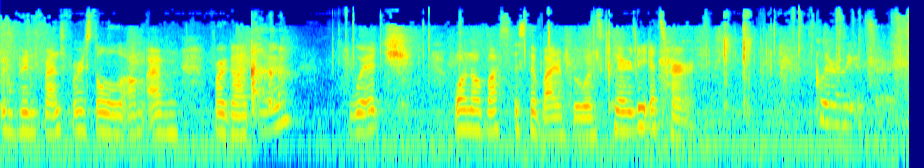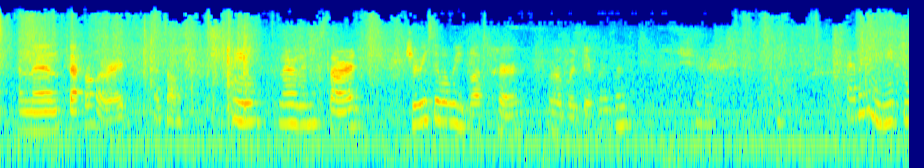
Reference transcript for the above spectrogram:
We've been friends for so long. I've forgotten which one of us is the bad influence. Clearly, it's her. Clearly it's her. And then that's all, right? That's all. Okay, now we're gonna start. Should we say what we got her for her birthday present? Sure. I think we need to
